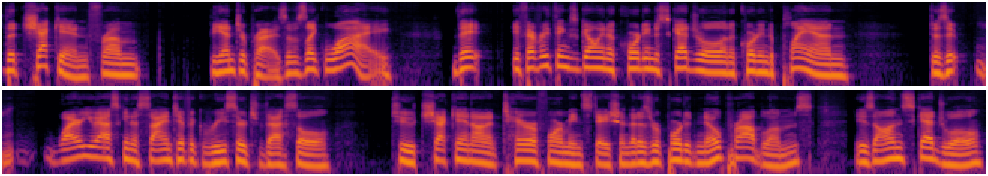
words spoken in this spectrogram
the check-in from the Enterprise. It was like, why? They if everything's going according to schedule and according to plan, does it why are you asking a scientific research vessel to check in on a terraforming station that has reported no problems, is on schedule,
